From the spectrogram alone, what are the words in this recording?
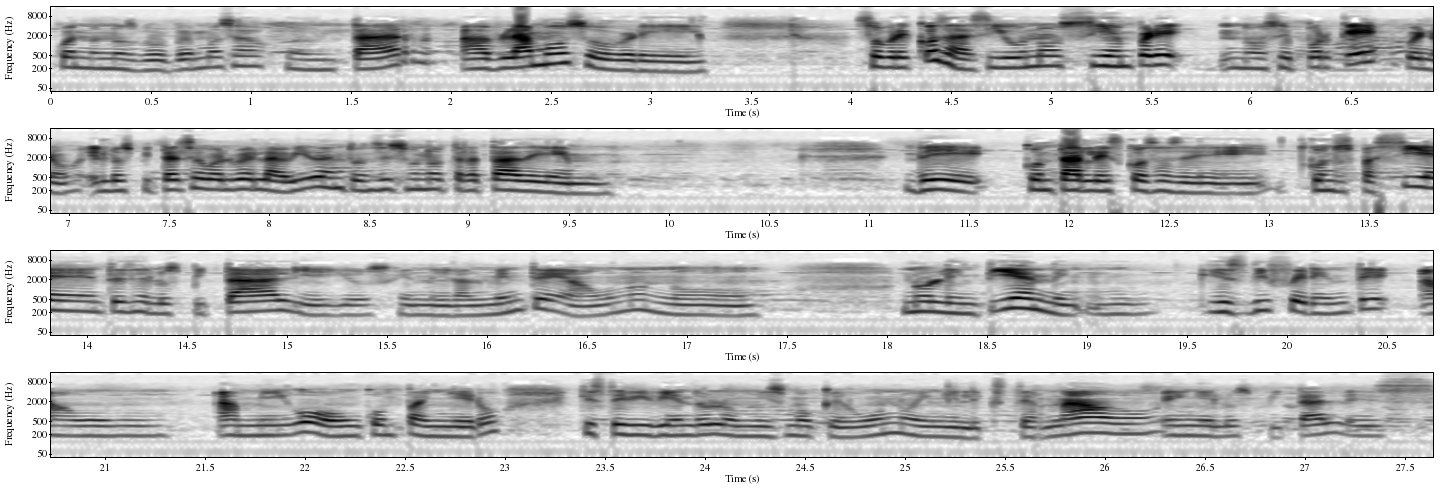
cuando nos volvemos a juntar hablamos sobre sobre cosas y uno siempre no sé por qué, bueno, el hospital se vuelve la vida, entonces uno trata de de contarles cosas de con los pacientes en el hospital y ellos generalmente a uno no no le entienden, es diferente a un amigo o un compañero que esté viviendo lo mismo que uno en el externado, en el hospital, es,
